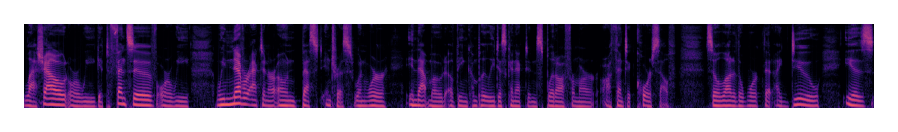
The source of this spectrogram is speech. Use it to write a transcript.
lash out or we get defensive or we we never act in our own best interest when we're in that mode of being completely disconnected and split off from our authentic core self so a lot of the work that i do is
